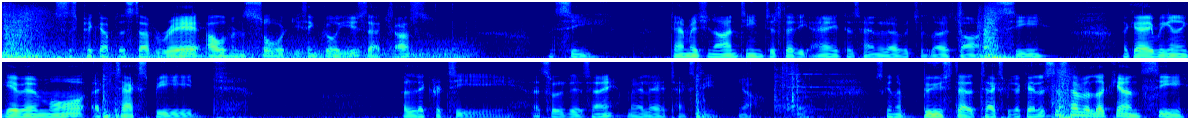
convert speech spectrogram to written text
Let's just pick up this stuff. Rare Elven Sword. Do you think we'll use that, guys? Let's see. Damage 19 to 38. Let's hand it over to Lothar. Let's see. Okay, we're going to give him more attack speed. Alacrity. That's what it is, hey? Melee attack speed. Yeah. Just to boost that attack speed. Okay, let's just have a look here and see.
